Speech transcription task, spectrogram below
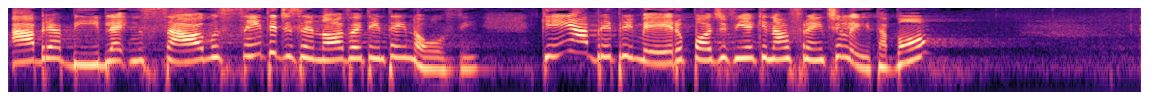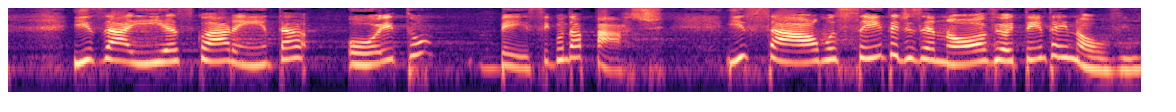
abre a Bíblia em Salmos 119, 89. Quem abrir primeiro pode vir aqui na frente ler, tá bom? Isaías 48b, segunda parte. E Salmos 119, 89.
